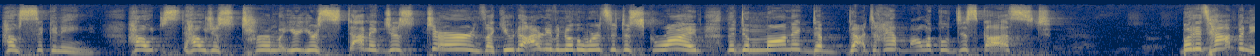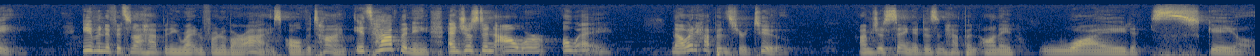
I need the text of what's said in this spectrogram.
how sickening, how, how just term, your, your stomach just turns. Like you, I don't even know the words to describe the demonic, di- diabolical disgust. But it's happening, even if it's not happening right in front of our eyes all the time. It's happening and just an hour away. Now, it happens here too. I'm just saying it doesn't happen on a wide scale,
